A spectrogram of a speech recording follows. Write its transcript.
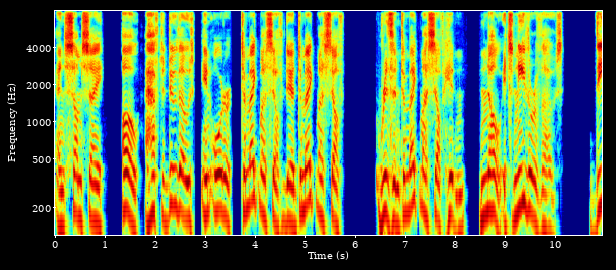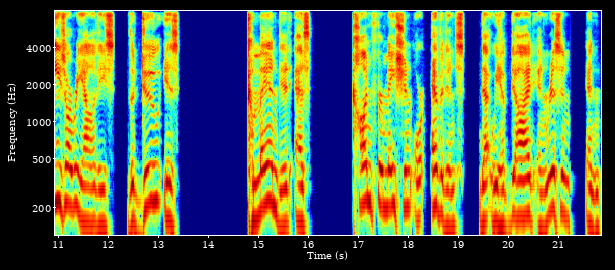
And some say, oh, I have to do those in order to make myself dead, to make myself risen, to make myself hidden. No, it's neither of those. These are realities. The do is commanded as confirmation or evidence that we have died and risen and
